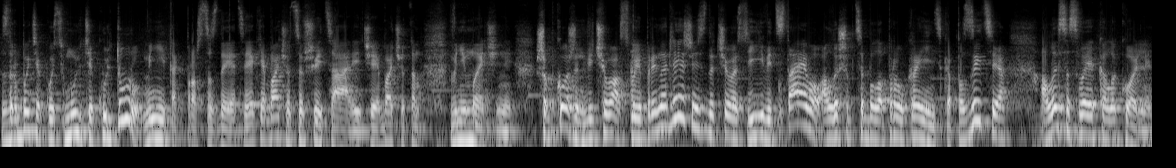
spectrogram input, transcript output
зробити якусь мультикультуру. Мені так просто здається, як я бачу це в Швейцарії, чи я бачу там в Німеччині, щоб кожен відчував свою приналежність до чогось, її відстаював, але щоб це була проукраїнська позиція, але зі своєї колокольні.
